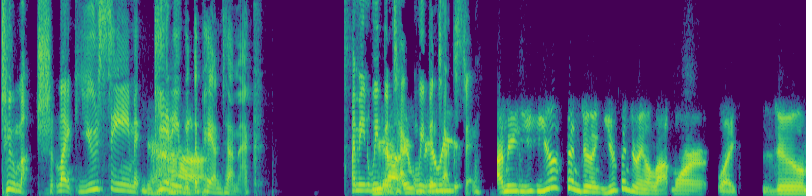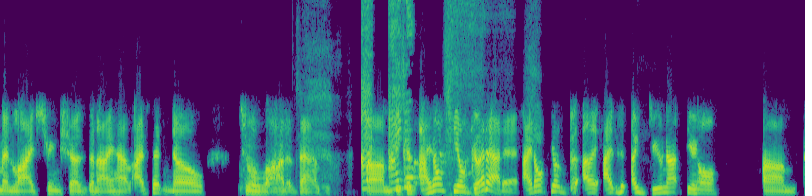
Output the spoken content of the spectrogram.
too much. Like, you seem giddy with the pandemic. I mean, we've Yeah, been te- we've been texting. I mean, you've been doing you've been doing a lot more like Zoom and live stream shows than I have. I've said no to a lot of them um, I because don't- I don't feel good at it. I don't feel good. I I, I do not feel um,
